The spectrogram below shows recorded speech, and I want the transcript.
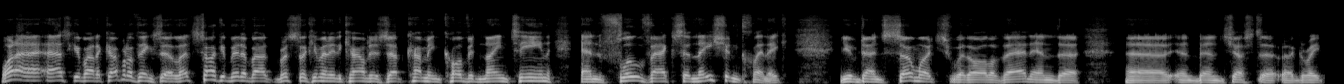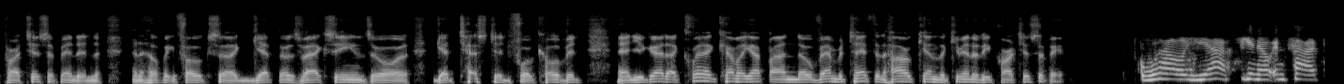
Want to ask you about a couple of things. Uh, let's talk a bit about Bristol Community College's upcoming COVID 19 and flu vaccination clinic. You've done so much with all of that and uh, and been just a, a great participant in, in helping folks uh, get those vaccines or get tested for COVID. And you got a clinic coming up on November 10th. And how can the community participate? Well, yes. You know, in fact,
